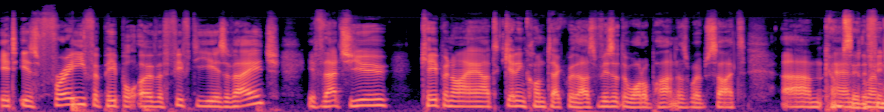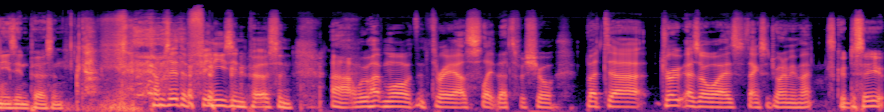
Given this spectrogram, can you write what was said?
It is free for people over 50 years of age. If that's you, keep an eye out, get in contact with us, visit the Wattle Partners website. Um, Come see the Finnies in person. Come see the Finnies in person. Uh, we'll have more than three hours sleep, that's for sure. But uh, Drew, as always, thanks for joining me, mate. It's good to see you.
